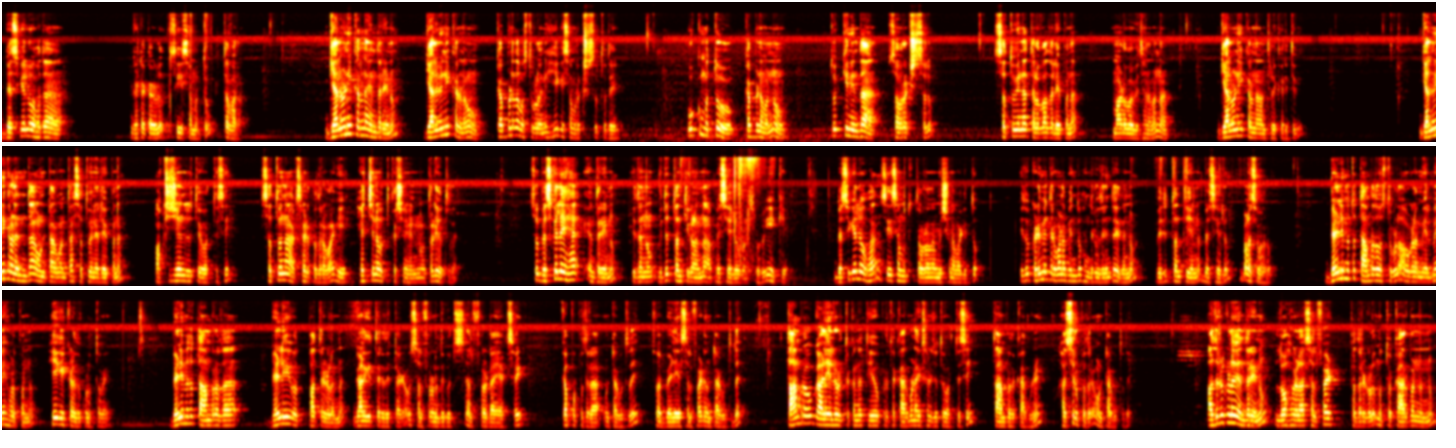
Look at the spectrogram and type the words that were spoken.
ಬೆಸಗೆ ಲೋಹದ ಘಟಕಗಳು ಸೀಸ ಮತ್ತು ತವರ. ಗ್ಯಾಲ್ವನೀಕರಣ ಎಂದರೇನು? ಗ್ಯಾಲ್ವನೀಕರಣವು ಕಬ್ಬಿಣದ ವಸ್ತುಗಳನ್ನು ಹೇಗೆ ಸಂರಕ್ಷಿಸುತ್ತದೆ? ಉಕ್ಕು ಮತ್ತು ಕಬ್ಬಿಣವನ್ನು ತುಕ್ಕಿನಿಂದ ಸಂರಕ್ಷಿಸಲು ಸತುವಿನ ತೆಳುವಾದ ಲೇಪನ ಮಾಡುವ ವಿಧಾನವನ್ನು ಗ್ಯಾಲ್ವನೀಕರಣ ಅಂತೇಳಿ ಕರಿತೀವಿ. ಗ್ಯಾಲ್ವನೀಕರಣದಿಂದ ಉಂಟಾಗುವಂಥ ಸತುವಿನ ಲೇಪನ ಆಕ್ಸಿಜನ್ ಜೊತೆ ವರ್ತಿಸಿ ಸತುವಿನ ಆಕ್ಸೈಡ್ ಪದರವಾಗಿ ಹೆಚ್ಚಿನ ಉತ್ಕರ್ಷಣೆಯನ್ನು ತಡೆಯುತ್ತದೆ. ಸೊ ಬೆಸುಗೆಲೋಹ ಎಂದರೇನು? ಇದನ್ನು ವಿದ್ಯುತ್ ತಂತಿಗಳನ್ನು ಬೆಸೆಯಲು ಬಳಸುವರು ಏಕೆ ಬೆಸುಗೆ ಲೋಹ ಸೀಸ ಮತ್ತು ತವರದ ಮಿಶ್ರಣವಾಗಿತ್ತು. ಇದು ಕಡಿಮೆ ದ್ರವಣ ಬಿಂದು ಹೊಂದಿರುವುದರಿಂದ ಇದನ್ನು ವಿದ್ಯುತ್ ತಂತಿಯನ್ನು ಬೆಸೆಯಲು ಬಳಸುವರು. ಬೆಳ್ಳಿ ಮತ್ತು ತಾಮ್ರದ ವಸ್ತುಗಳು ಅವುಗಳ ಮೇಲ್ಮೈ ಹೊಳಪನ್ನು ಹೇಗೆ ಕಳೆದುಕೊಳ್ಳುತ್ತವೆ? ಬೆಳ್ಳಿ ಮತ್ತು ತಾಮ್ರದ ಬೆಳ್ಳಿ ಪಾತ್ರೆಗಳನ್ನು ಗಾಳಿಗೆ ತೆರೆದಿಟ್ಟಾಗ ಅವು ಸಲ್ಫರ್ನೊಂದಿಗೆ ಗುರುತಿಸಿ ಸಲ್ಫರ್ ಡೈಆಕ್ಸೈಡ್ ಕಪ್ಪು ಪದರ ಉಂಟಾಗುತ್ತದೆ ಅಥವಾ ಬೆಳ್ಳಿಯ ಸಲ್ಫೈಡ್ ಉಂಟಾಗುತ್ತದೆ. ತಾಮ್ರವು ಗಾಳಿಯಲ್ಲಿರತಕ್ಕಂಥ ತೇವಪ್ರಿತ ಕಾರ್ಬನ್ ಡೈಆಕ್ಸೈಡ್ ಜೊತೆ ವರ್ತಿಸಿ ತಾಮ್ರದ ಕಾರ್ಬೊನೇಟ್ ಹಸಿರು ಪದರ ಉಂಟಾಗುತ್ತದೆ. ಅದುರುಗಳು ಎಂದರೇನು? ಲೋಹಗಳ ಸಲ್ಫೈಡ್ ಪದರಗಳು ಮತ್ತು ಕಾರ್ಬನನ್ನು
